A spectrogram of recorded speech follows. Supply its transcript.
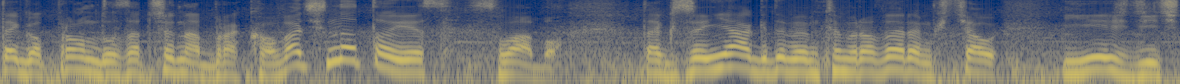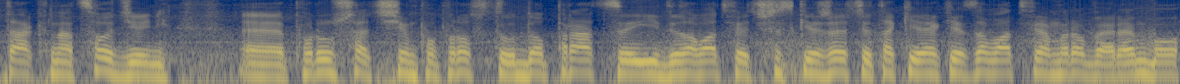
tego prądu zaczyna brakować, no to jest słabo. Także ja gdybym tym rowerem chciał jeździć tak na co dzień, e, poruszać się po prostu do pracy i załatwiać wszystkie rzeczy takie, jakie załatwiam rowerem, bo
